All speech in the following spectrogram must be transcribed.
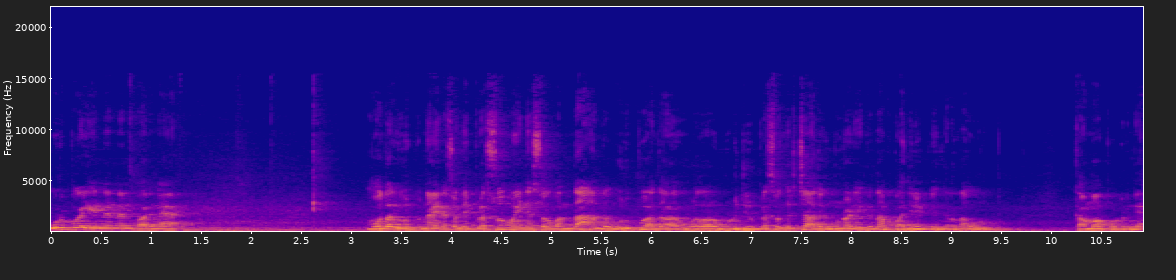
உறுப்புகள் என்னென்னு பாருங்க. முதல் உறுப்பு. நான் என்ன சொன்னேன்? ப்ளஸ்ஸோ மைனஸோ வந்தால் அந்த உறுப்பு அதை அதோட முடிஞ்சிடும் ப்ளஸ் வந்துருச்சு? அதுக்கு முன்னாடி இருக்கிறது தான் பதினெட்டுங்கிறது தான் உறுப்பு. கம்மா போட்டுருங்க.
